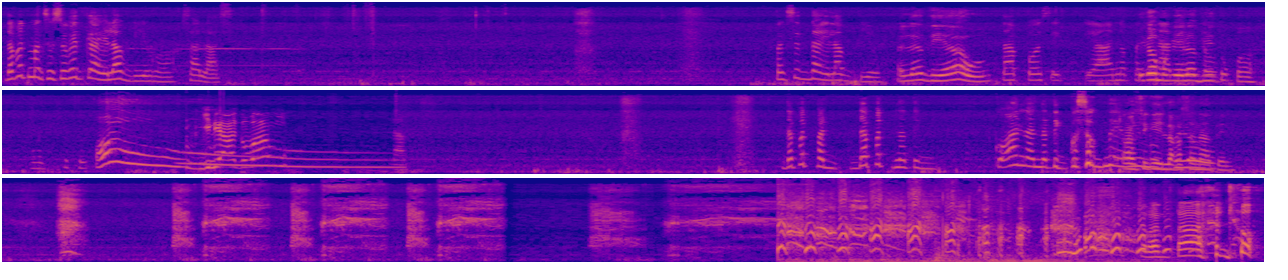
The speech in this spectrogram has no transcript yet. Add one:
dapat magsusugod ka, I love you, ha, sa last. Pag said na, I love you. I love you. Tapos, ik, ya, ano pa Ikaw mag-I natin love to. you to ka. Oh! Ginagawa mo! Tapos, dapat pa, dapat natig, kuan na, natig kusog na yun. Ah, yung sige, lakasan blow. natin. Tarantado!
